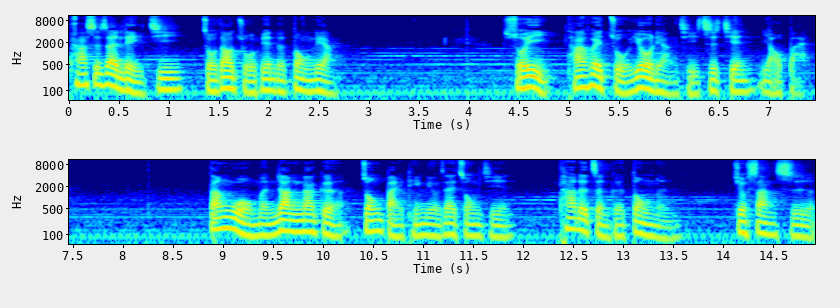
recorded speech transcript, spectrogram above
它是在累积走到左边的动量，所以它会左右两极之间摇摆。当我们让那个钟摆停留在中间，它的整个动能就丧失了，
